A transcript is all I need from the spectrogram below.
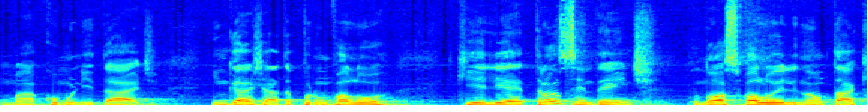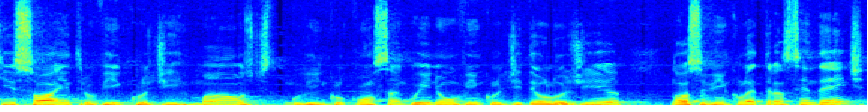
uma comunidade engajada por um valor que ele é transcendente. O nosso valor ele não está aqui só entre o vínculo de irmãos, o vínculo consanguíneo ou o vínculo de ideologia. Nosso vínculo é transcendente,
